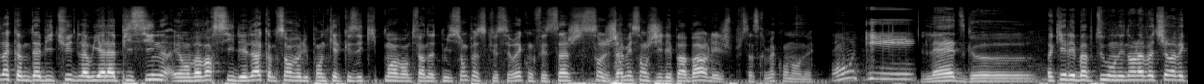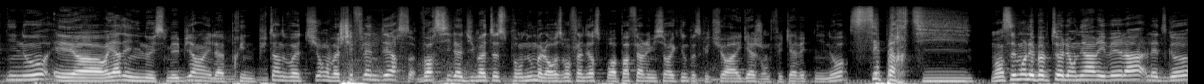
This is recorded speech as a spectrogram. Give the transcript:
là comme d'habitude, là où il y a la piscine et on va voir s'il est là comme ça on va lui prendre quelques équipements avant de faire notre mission parce que c'est vrai qu'on fait ça sans- jamais sans gilet pas barre et ça serait bien qu'on en ait. Ok Let's go. OK les babtous, on est dans la voiture avec Nino et euh, regardez Nino, il se met bien, il a pris une putain de voiture. On va chez Flanders voir s'il a du matos pour nous. Malheureusement Flanders pourra pas faire l'émission avec nous parce que tu auras gage, on le fait qu'avec Nino. C'est parti. Bon, c'est bon les babtous, allez, on est arrivé là. Let's go.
